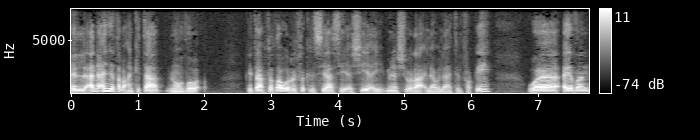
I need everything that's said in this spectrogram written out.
أنا عندي طبعا كتاب الموضوع كتاب تطور الفكر السياسي الشيعي من الشورى إلى ولاية الفقيه وأيضا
